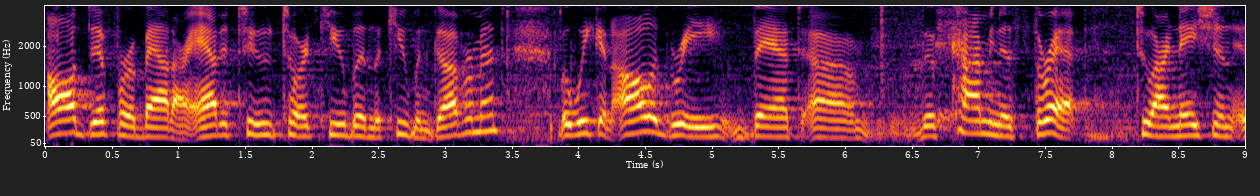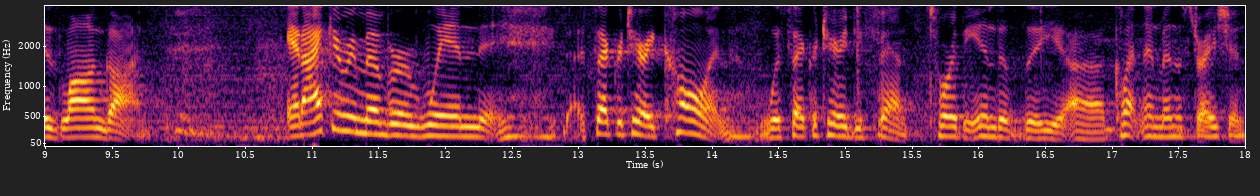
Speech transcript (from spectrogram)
all differ about our attitude toward Cuba and the Cuban government, but we can all agree that um, this communist threat to our nation is long gone. And I can remember when Secretary Cohen was Secretary of Defense toward the end of the uh, Clinton administration,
